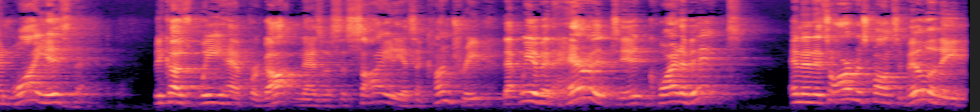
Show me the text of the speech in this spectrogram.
And why is that? Because we have forgotten as a society, as a country, that we have inherited quite a bit. And then it's our responsibility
